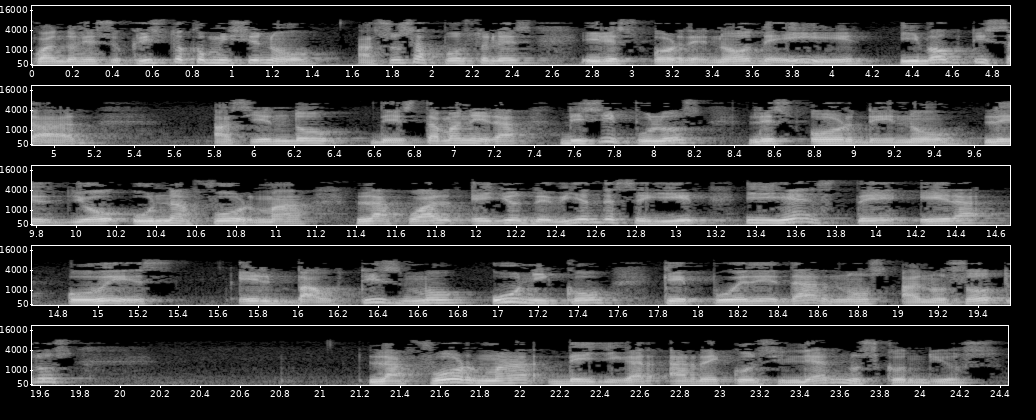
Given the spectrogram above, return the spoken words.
cuando Jesucristo comisionó a sus apóstoles y les ordenó de ir y bautizar, haciendo de esta manera discípulos, les ordenó, les dio una forma la cual ellos debían de seguir y este era o es el bautismo único que puede darnos a nosotros la forma de llegar a reconciliarnos con Dios.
